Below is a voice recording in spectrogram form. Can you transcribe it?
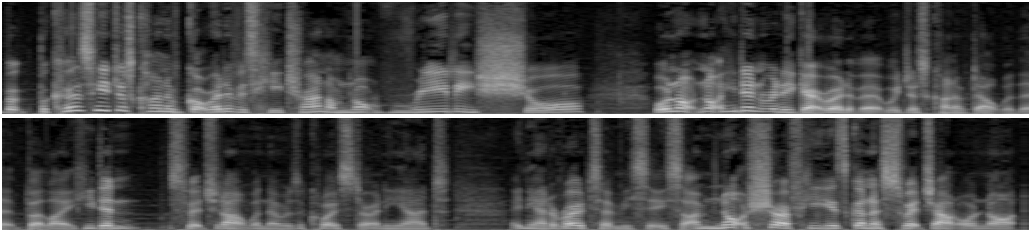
but because he just kind of got rid of his Heatran, I'm not really sure. Well, not not he didn't really get rid of it. We just kind of dealt with it. But like he didn't switch it out when there was a Cloyster and he had and he had a Rotom. You see, so I'm not sure if he is going to switch out or not.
